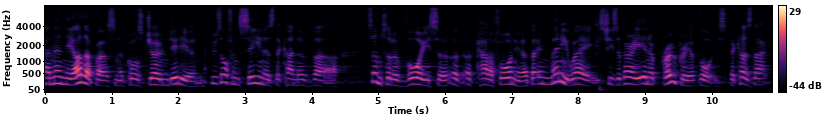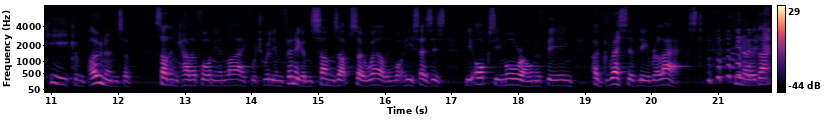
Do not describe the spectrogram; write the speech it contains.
And then the other person, of course, Joan Didion, who's often seen as the kind of uh, some sort of voice of, of, of, California, but in many ways she's a very inappropriate voice because that key component of Southern Californian life, which William Finnegan sums up so well in what he says is the oxymoron of being aggressively relaxed. you know, that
